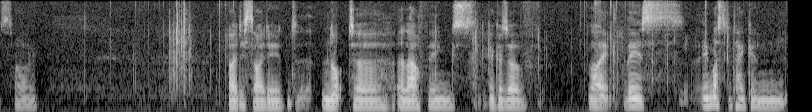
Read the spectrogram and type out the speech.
so I decided not to allow things because of like this. It must have taken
